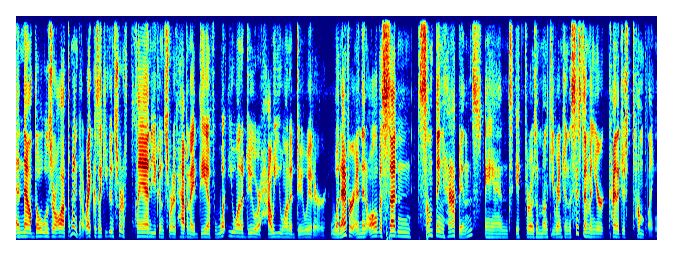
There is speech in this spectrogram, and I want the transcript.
and now those are all out the window right? Because like you can sort of plan you can sort of have an idea of what you want to do or how you want to do it or whatever and then all of a sudden something happens and it throws a monkey wrench in the system and you're kind of just tumbling.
